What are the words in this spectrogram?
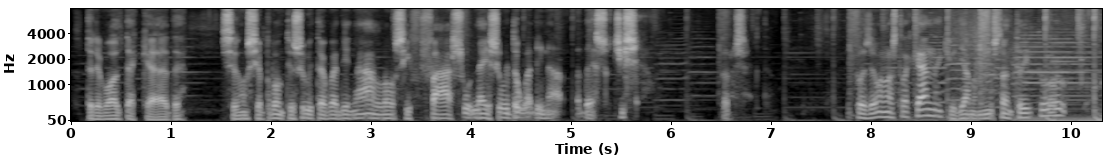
tutte le volte accade. Se non si è pronti subito a guadinarlo, si fa su lei subito a guadinarlo. Adesso ci siamo. Perfetto. Posiamo la nostra canna, chiudiamo il nostro anteriore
